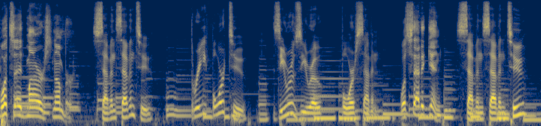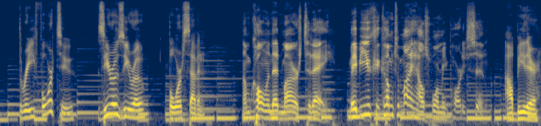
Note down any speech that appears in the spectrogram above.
What's Ed Meyer's number? 772 342 0047. What's that again? 772 342 0047. I'm calling Ed Myers today. Maybe you could come to my housewarming party soon. I'll be there.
